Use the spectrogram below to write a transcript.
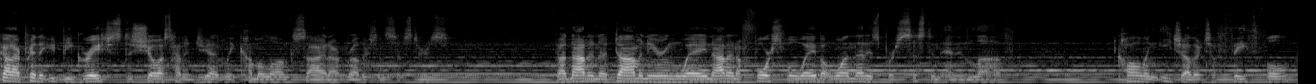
God, I pray that you'd be gracious to show us how to gently come alongside our brothers and sisters. God, not in a domineering way, not in a forceful way, but one that is persistent and in love, calling each other to faithful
